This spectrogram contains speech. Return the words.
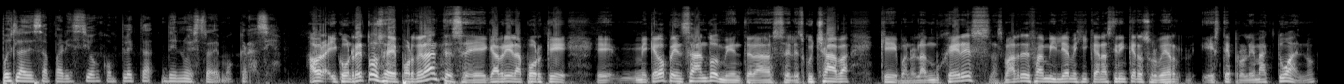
pues la desaparición completa de nuestra democracia. Ahora, y con retos eh, por delante, eh, Gabriela, porque eh, me quedo pensando mientras le escuchaba que, bueno, las mujeres, las madres de familia mexicanas tienen que resolver este problema actual, ¿no?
